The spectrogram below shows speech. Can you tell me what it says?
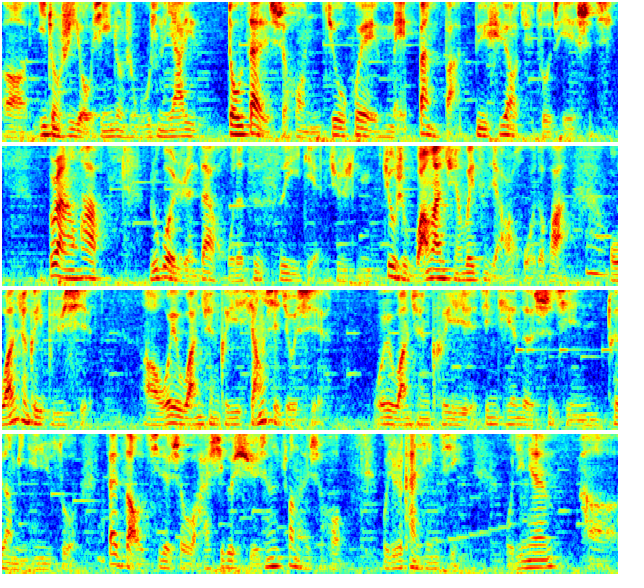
呃，一种是有形，一种是无形的压力都在的时候，你就会没办法，必须要去做这些事情。不然的话，如果人在活得自私一点，就是你就是完完全为自己而活的话，我完全可以不去写，啊、我也完全可以想写就写，我也完全可以今天的事情推到明天去做。在早期的时候，我还是一个学生状态的时候，我就是看心情，我今天呃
